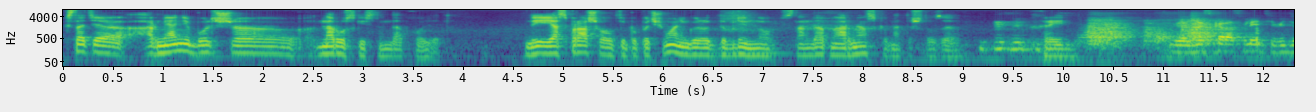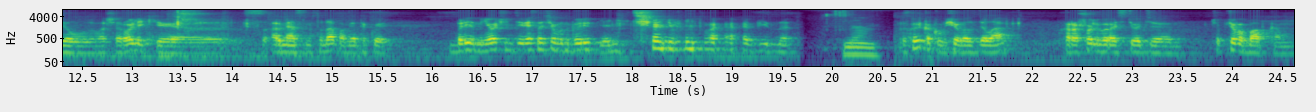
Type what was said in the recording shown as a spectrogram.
кстати, армяне больше на русский стендап ходят. И я спрашивал, типа, почему? Они говорят, да блин, ну, стендап на армянском, это что за хрень? Я несколько раз в ленте видел ваши ролики э, с армянским стендапом, я такой, блин, мне очень интересно, о чем он говорит, я ничего не понимаю, обидно. Да. Расскажи, как вообще у вас дела? Хорошо ли вы растете? Что по бабкам?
